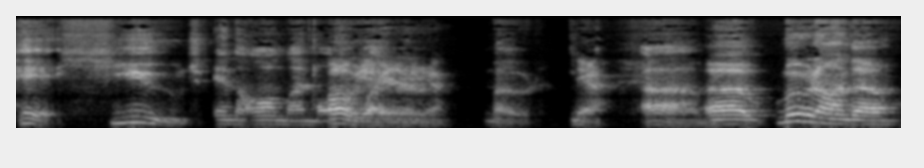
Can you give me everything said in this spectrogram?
hit huge in the online multiplayer oh, yeah, yeah, yeah. mode. Yeah, Um, uh, moving on though,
